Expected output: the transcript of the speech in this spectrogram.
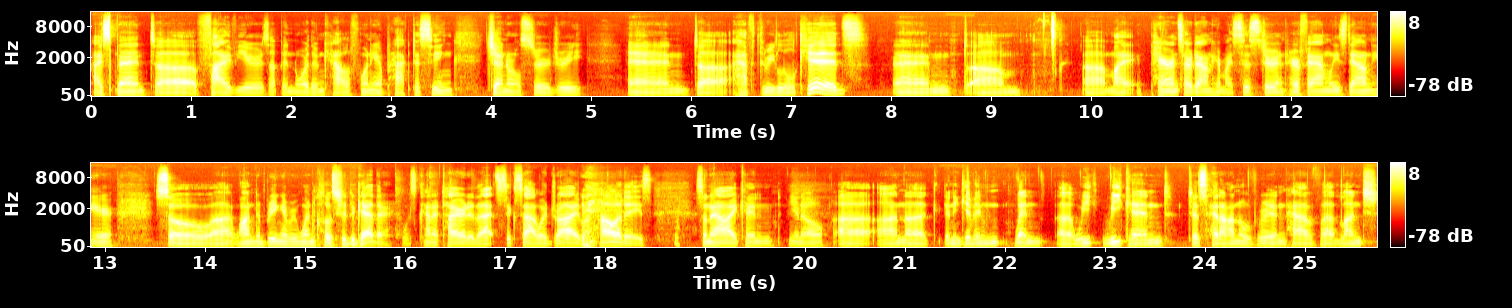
I spent uh, five years up in Northern California practicing general surgery, and uh, I have three little kids, and um, uh, my parents are down here, my sister and her family's down here. So uh, I wanted to bring everyone closer together. I was kind of tired of that six hour drive on holidays. So now I can, you know, uh, on uh, any given when, uh, week- weekend, just head on over and have uh, lunch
